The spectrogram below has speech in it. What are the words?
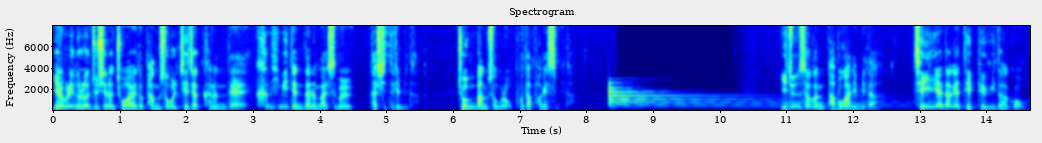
여러분이 눌러주시는 좋아요도 방송을 제작하는 데 큰 힘이 된다는 말씀을 다시 드립니다. 좋은 방송으로 보답하겠습니다. 이준석은 바보가 아닙니다. 제1야당의 대표이기도 하고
